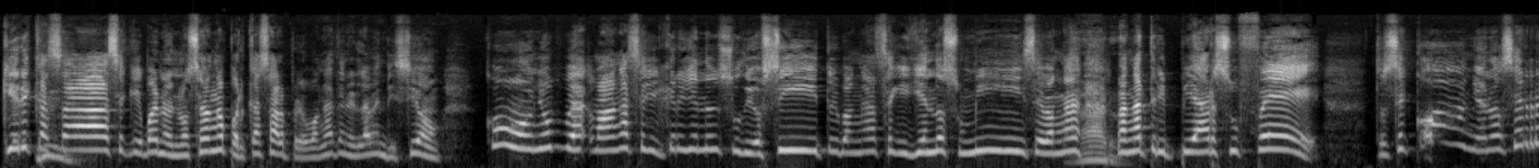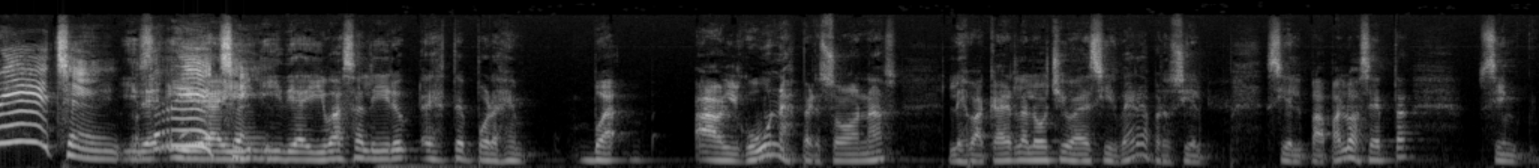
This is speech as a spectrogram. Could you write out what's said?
quiere casarse, que bueno, no se van a poder casar, pero van a tener la bendición. Coño, va- van a seguir creyendo en su Diosito y van a seguir yendo a su misa, van a, Claro. van a tripear su fe. Entonces, coño, no se rechen. Y no de, se y de rechen. ahí, y de ahí va a salir, este, por ejemplo, va- a algunas personas les va a caer la locha y va a decir, verga, pero si el, si el Papa lo acepta, sin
